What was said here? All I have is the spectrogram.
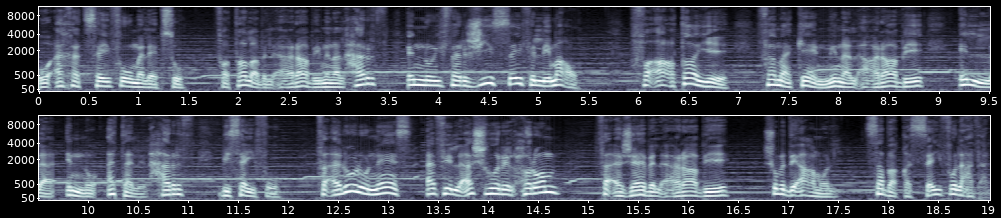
وأخذ سيفه وملابسه فطلب الإعرابي من الحرث إنه يفرجيه السيف اللي معه. فأعطاه إياه فما كان من الأعرابي إلا إنه قتل الحرث بسيفه. فقالوا له الناس أفي الأشهر الحرم؟ فأجاب الإعرابي شو بدي أعمل؟ سبق السيف العذل.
